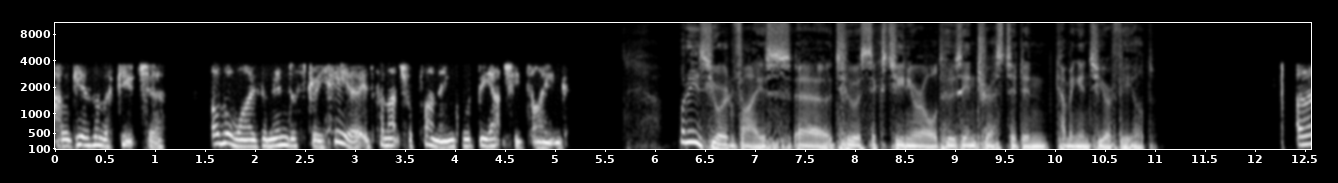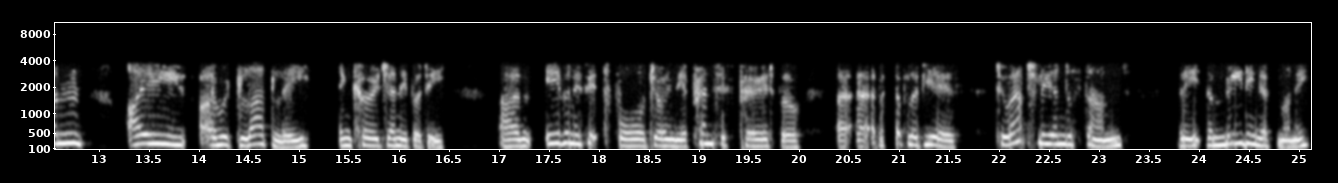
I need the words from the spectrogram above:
and give them a future. Otherwise, an industry here in financial planning would be actually dying. What is your advice uh, to a 16 year old who's interested in coming into your field? Um, I I would gladly encourage anybody, um, even if it's for during the apprentice period for a, a couple of years, to actually understand the, the meaning of money,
